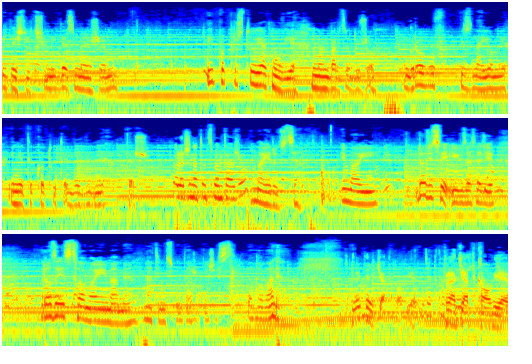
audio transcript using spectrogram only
idę z dziećmi, idę z mężem. I po prostu, jak mówię, mam bardzo dużo grobów i znajomych i nie tylko tutaj, bo w innych też. To leży na tym cmentarzu? Moi rodzice i moi rodzice i w zasadzie rodzeństwo mojej mamy na tym cmentarzu też jest pochowane. No i też dziadkowie, Dziadkowie pradziadkowie.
